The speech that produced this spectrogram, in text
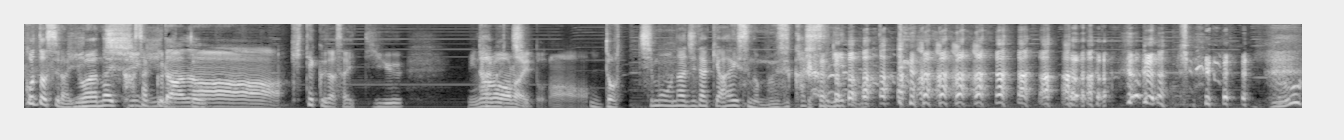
ことすら言わない笠倉だとな来てくださいっていう。見習わないとな。どっちも同じだけ愛すの難しすぎと思って。よ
